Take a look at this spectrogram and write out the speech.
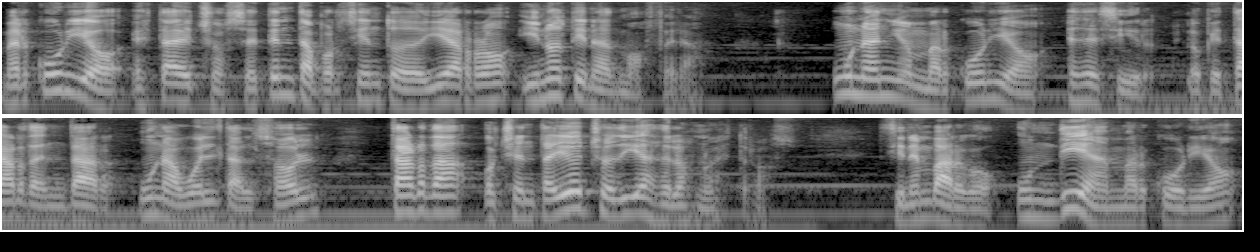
Mercurio está hecho 70% de hierro y no tiene atmósfera. Un año en Mercurio, es decir, lo que tarda en dar una vuelta al Sol, tarda 88 días de los nuestros. Sin embargo, un día en Mercurio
